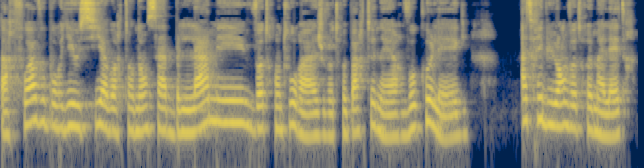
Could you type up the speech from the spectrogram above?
Parfois, vous pourriez aussi avoir tendance à blâmer votre entourage, votre partenaire, vos collègues, attribuant votre mal-être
